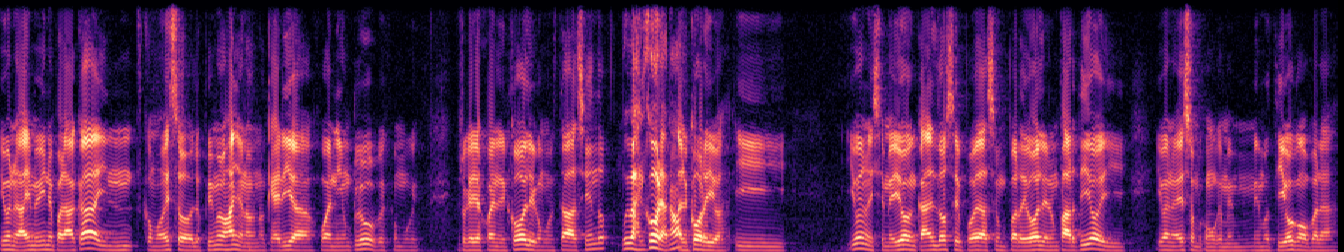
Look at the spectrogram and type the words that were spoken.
y bueno, ahí me vine para acá y como eso, los primeros años no, no quería jugar en ningún club, es como que yo quería jugar en el cole, como estaba haciendo. Vos ibas al Cora, ¿no? Al core iba. Y, y bueno, y se me dio en Canal 12 poder hacer un par de goles en un partido y, y bueno, eso como que me, me motivó como para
